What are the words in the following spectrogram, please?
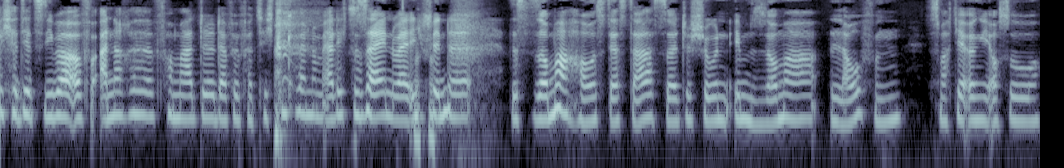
ich hätte jetzt lieber auf andere Formate dafür verzichten können, um ehrlich zu sein, weil ich finde, das Sommerhaus der Stars sollte schon im Sommer laufen. Das macht ja irgendwie auch so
